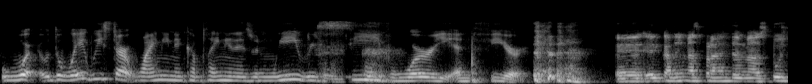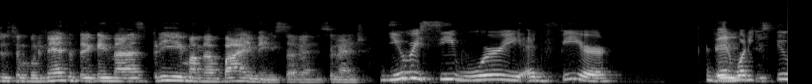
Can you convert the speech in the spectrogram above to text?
the way we start whining and complaining is when we receive worry and fear. Ir kada mes pradedame skūstis ir murmėti, tai kai mes priimame baimę į save įsileidžiame. You receive worry and fear, then what do you do?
